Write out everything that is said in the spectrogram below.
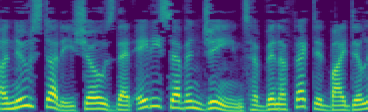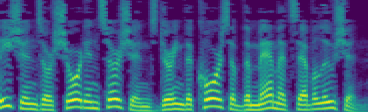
A new study shows that 87 genes have been affected by deletions or short insertions during the course of the mammoth's evolution.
